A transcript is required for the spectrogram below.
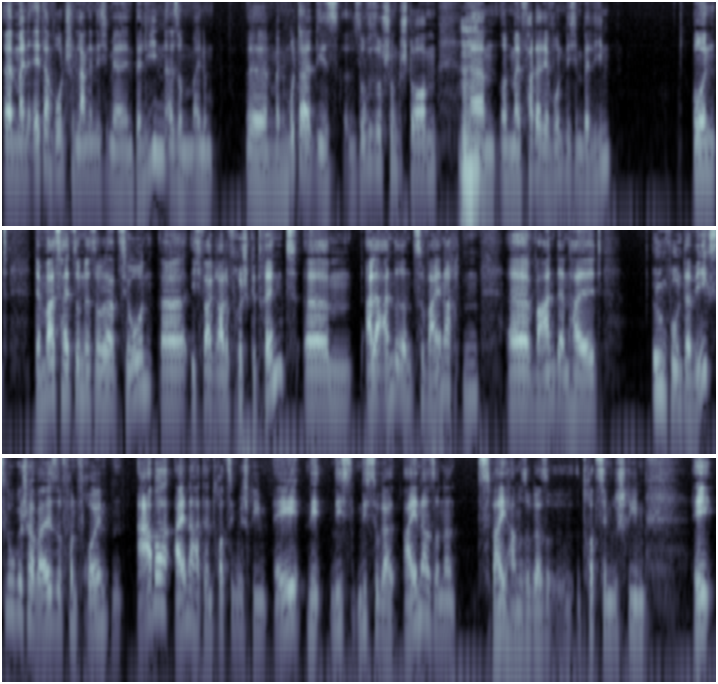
äh, meine Eltern wohnen schon lange nicht mehr in Berlin, also meine äh, meine Mutter, die ist sowieso schon gestorben. Mhm. Ähm, und mein Vater, der wohnt nicht in Berlin. Und dann war es halt so eine Situation, äh, ich war gerade frisch getrennt, ähm, alle anderen zu Weihnachten äh, waren dann halt irgendwo unterwegs, logischerweise von Freunden, aber einer hat dann trotzdem geschrieben, ey, nee, nicht, nicht sogar einer, sondern zwei haben sogar so, trotzdem geschrieben, ey,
